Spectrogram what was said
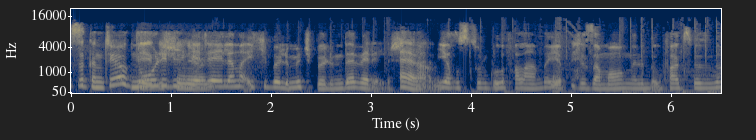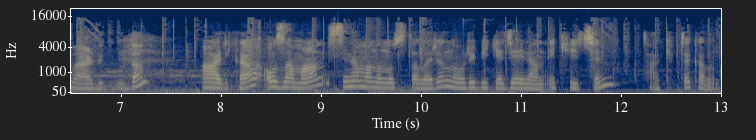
sıkıntı yok diye Nuri Bilge. Ceylan'a 2 bölüm 3 bölümde verilir. Evet. Tamam, Yavuz Turgul'u falan da yapacağız ama onların da ufak sözünü verdik buradan. Harika. O zaman sinemanın ustaları Nuri Bilge Ceylan 2 için takipte kalın.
